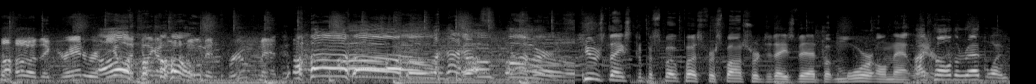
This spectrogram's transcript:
Oh, the grand reveal. Oh. I feel like I'm home improvement. Oh, oh let's go. Huge thanks to Bespoke Post for sponsoring today's vid, but more on that later. I call the red one.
